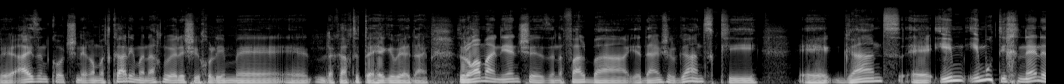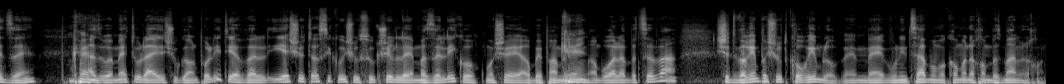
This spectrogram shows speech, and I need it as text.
ואייזנקוט, שני רמטכ"לים, אנחנו אלה שיכולים אה, אה, לקחת את ההגה בידיים. זה נורא מעניין שזה נפל בידיים של גנץ, כי אה, גנץ, אה, אם, אם הוא תכנן את זה, כן. אז הוא באמת אולי איזשהו גאון פוליטי, אבל יש יותר סיכוי שהוא סוג של אה, מזליקו, כמו שהרבה פעמים כן. אמרו עליו בצבא, שדברים פשוט קורים לו, והם, אה, והוא נמצא במקום הנכון בזמן הנכון.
